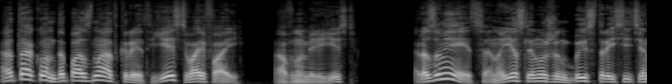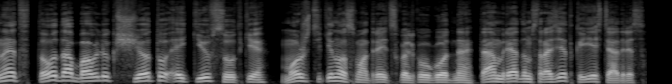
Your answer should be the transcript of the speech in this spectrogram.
«А так он допоздна открыт, есть Wi-Fi. А в номере есть?» «Разумеется, но если нужен быстрый сетинет, то добавлю к счету EQ в сутки. Можете кино смотреть сколько угодно, там рядом с розеткой есть адрес».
